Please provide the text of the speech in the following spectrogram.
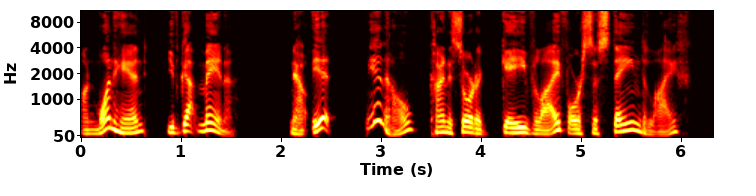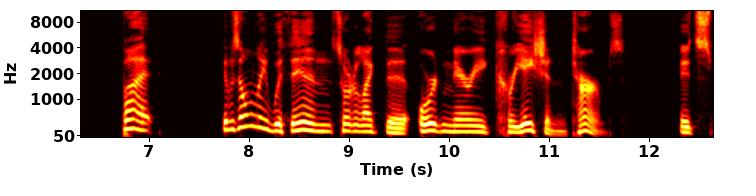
on one hand, you've got manna. Now, it, you know, kind of sort of gave life or sustained life, but it was only within sort of like the ordinary creation terms. It's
